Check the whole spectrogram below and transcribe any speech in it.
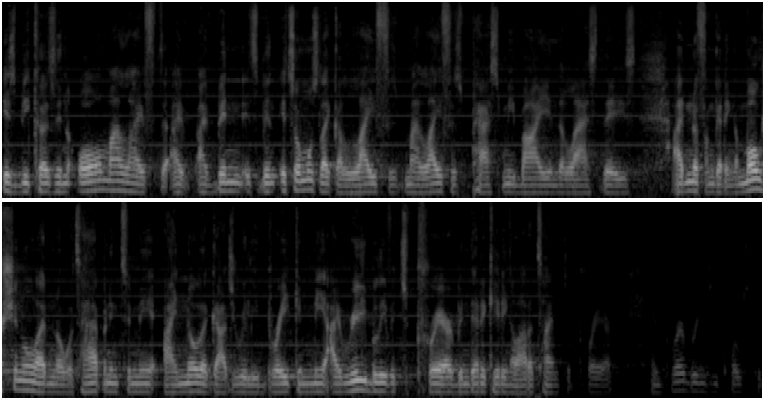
is because in all my life, I've, I've been, it's been, it's almost like a life, my life has passed me by in the last days. I don't know if I'm getting emotional. I don't know what's happening to me. I know that God's really breaking me. I really believe it's prayer. I've been dedicating a lot of time to prayer. And prayer brings you close to God.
